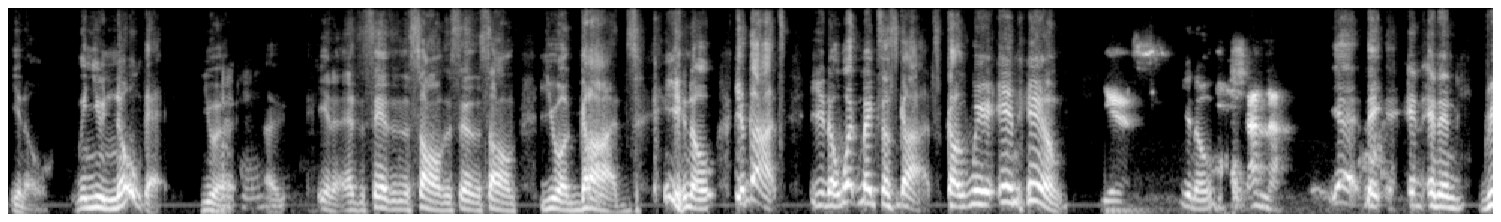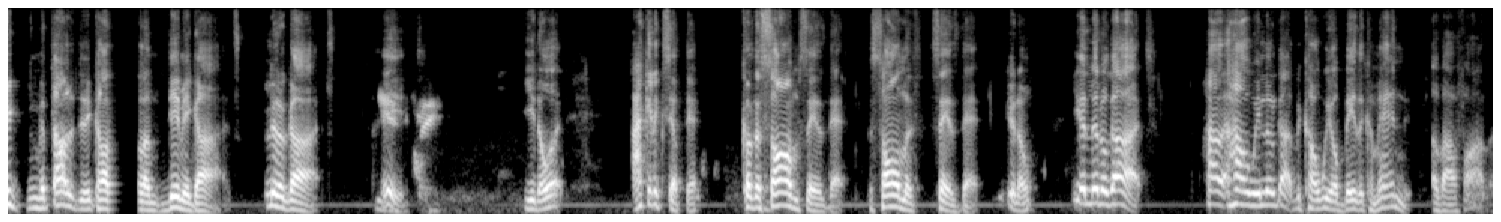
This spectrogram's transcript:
you know, when you know that you are Mhm. You know, as it says in the Psalms, it says in the Psalms, you are gods. you know, you're gods. You know, what makes us gods? Because we're in him, Yes. you know. Shana. Yeah, they and, and in Greek mythology, they call them demigods, little gods. Hey. You know what? I can accept that. Because the Psalm says that. The psalmist says that, you know, you're little gods. How, how are we little gods? Because we obey the commandment of our Father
